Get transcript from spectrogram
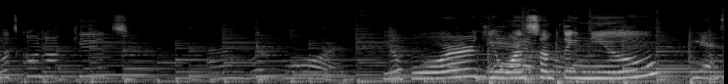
What's going on, kids? Um, we're bored. You're bored? You want something new? Yes.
